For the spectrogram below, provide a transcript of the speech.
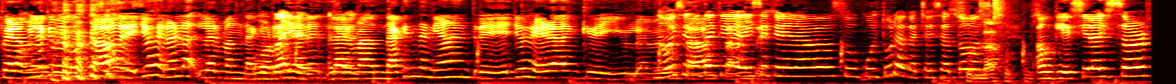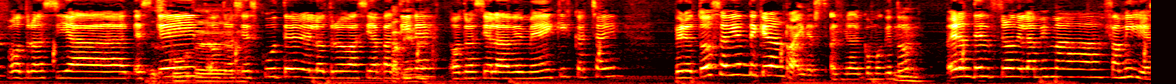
pero a mí lo que me gustaba de ellos era la, la hermandad que tenían, la hermandad que tenían entre ellos era increíble. me No, y se nota que ahí se generaba su cultura, ¿cachai? O sea, todos, lazos, pues, aunque hiciera surf, otro hacía skate, Scooter. otro hacía scooter, el otro hacía patines, Patines. otro hacía la BMX, ¿cachai? Pero todos sabían de que eran riders. Al final, como que todos Mm. eran dentro de la misma familia.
